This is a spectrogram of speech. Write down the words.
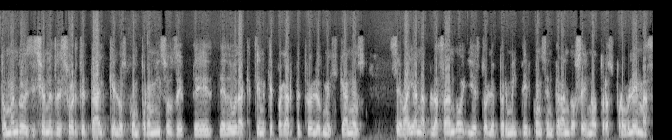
tomando decisiones de suerte tal que los compromisos de, deuda que tiene que pagar petróleos mexicanos se vayan aplazando y esto le permite ir concentrándose en otros problemas.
